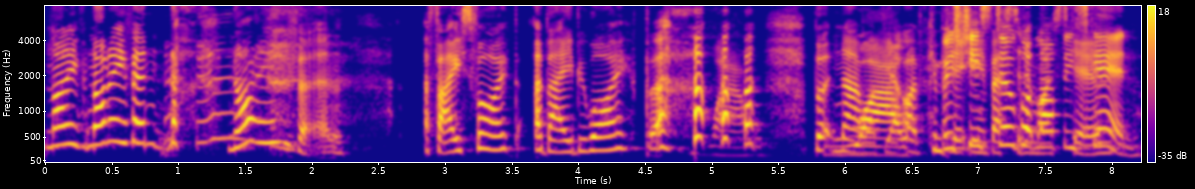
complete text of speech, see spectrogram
Not even, not even, not even a face wipe, a baby wipe. Wow. but no, I've, yeah, Wow. I've But she's still got lovely skin.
